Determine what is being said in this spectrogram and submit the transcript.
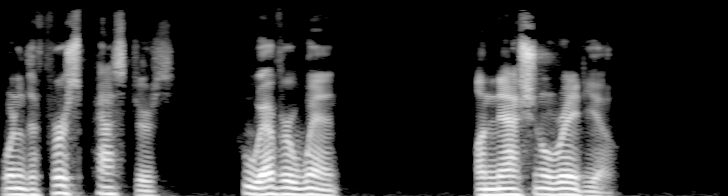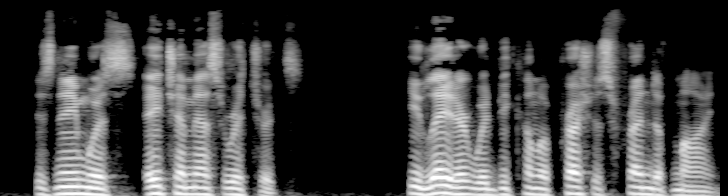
one of the first pastors who ever went on national radio. His name was HMS Richards. He later would become a precious friend of mine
